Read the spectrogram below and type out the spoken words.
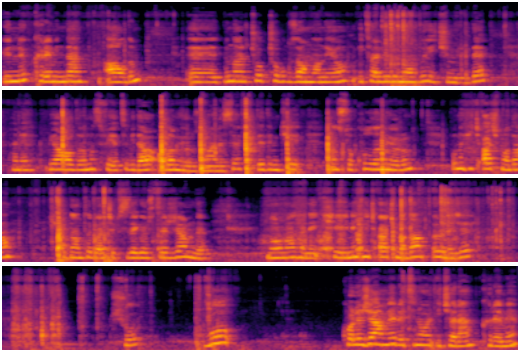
Günlük kreminden aldım. Ee, bunlar çok çabuk zamlanıyor. İthal ürün olduğu için bir de hani bir aldığımız fiyatı bir daha alamıyoruz maalesef. Dedim ki nasıl kullanıyorum. Bunu hiç açmadan şuradan tabii açıp size göstereceğim de normal hani şeyini hiç açmadan öylece şu bu kolajen ve retinol içeren kremi.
